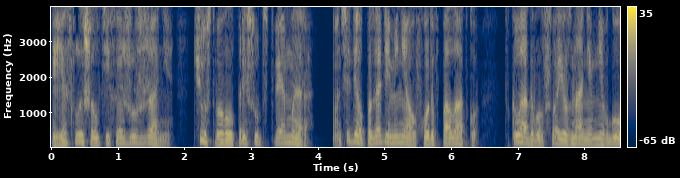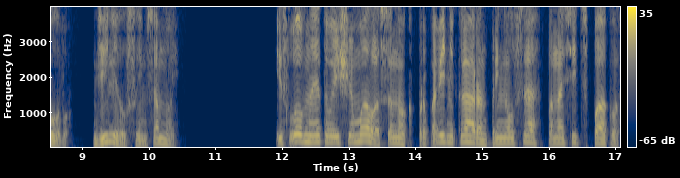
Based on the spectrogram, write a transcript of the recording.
Я слышал тихое жужжание, чувствовал присутствие мэра. Он сидел позади меня у входа в палатку, вкладывал свое знание мне в голову, делился им со мной. И словно этого еще мало, сынок, проповедник Аарон принялся поносить спаклов,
